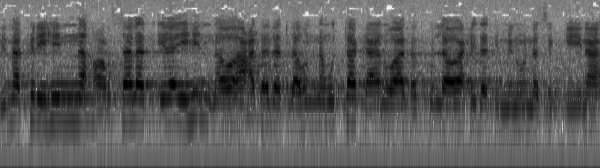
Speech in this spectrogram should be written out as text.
بمكرهن أرسلت إليهن وأعتدت لهن متكئا وآتت كل واحدة منهن سكينا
